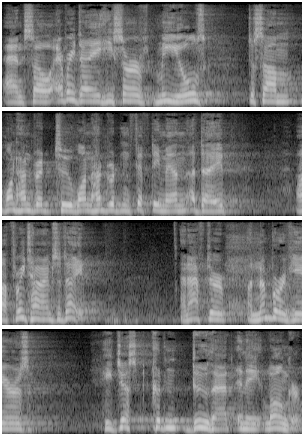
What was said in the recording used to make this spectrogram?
And so every day he served meals to some 100 to 150 men a day, uh, three times a day. And after a number of years, he just couldn't do that any longer.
